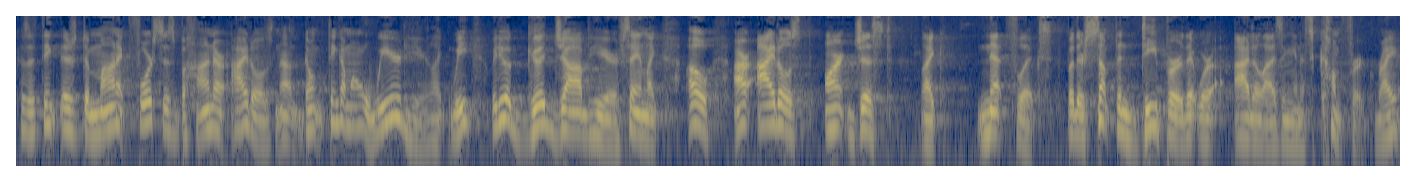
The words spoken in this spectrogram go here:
because I think there's demonic forces behind our idols. Now, don't think I'm all weird here. Like, we, we do a good job here of saying, like, oh, our idols aren't just like Netflix, but there's something deeper that we're idolizing, and it's comfort, right?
